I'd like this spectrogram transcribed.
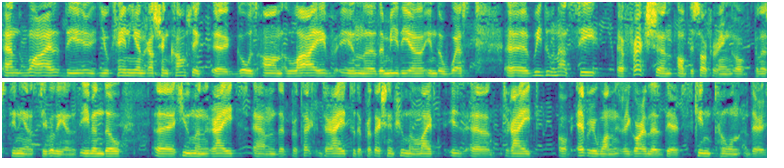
And while the Ukrainian-Russian conflict uh, goes on live in uh, the media in the West, uh, we do not see a fraction of the suffering of Palestinian civilians, even though uh, human rights and the, protect, the, right to the protection of human life is a right of everyone, regardless their skin tone, their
